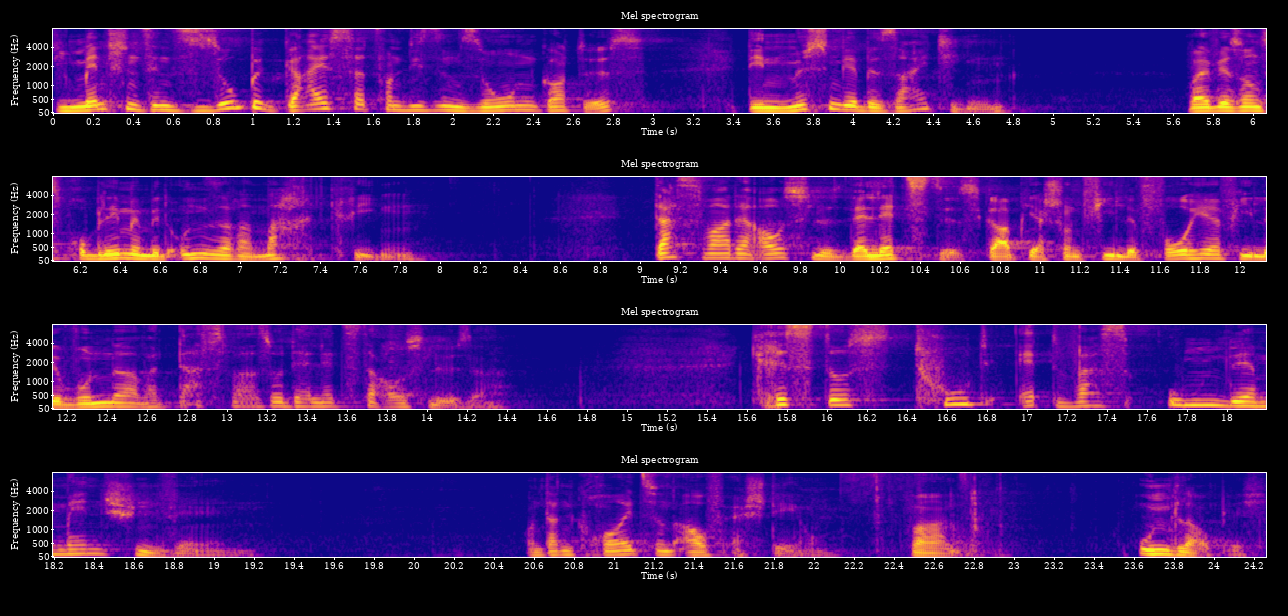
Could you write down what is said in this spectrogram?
Die Menschen sind so begeistert von diesem Sohn Gottes, den müssen wir beseitigen, weil wir sonst Probleme mit unserer Macht kriegen. Das war der Auslöser, der letzte. Es gab ja schon viele vorher, viele Wunder, aber das war so der letzte Auslöser. Christus tut etwas um der Menschen willen. Und dann Kreuz und Auferstehung. Wahnsinn. Unglaublich.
